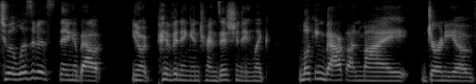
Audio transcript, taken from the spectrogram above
to Elizabeth's thing about, you know, pivoting and transitioning, like looking back on my journey of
